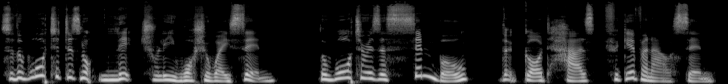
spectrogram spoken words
So the water does not literally wash away sin, the water is a symbol that God has forgiven our sin.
